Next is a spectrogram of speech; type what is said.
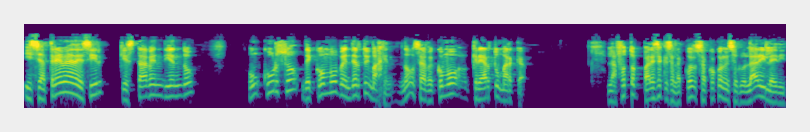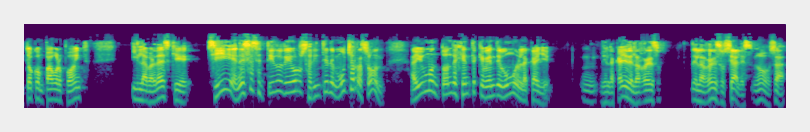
y se atreve a decir que está vendiendo un curso de cómo vender tu imagen, ¿no? O sea, cómo crear tu marca. La foto parece que se la sacó con el celular y la editó con PowerPoint. Y la verdad es que sí, en ese sentido Diego Rosarín tiene mucha razón. Hay un montón de gente que vende humo en la calle, mm, en la calle de las redes de las redes sociales, ¿no? O sea,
